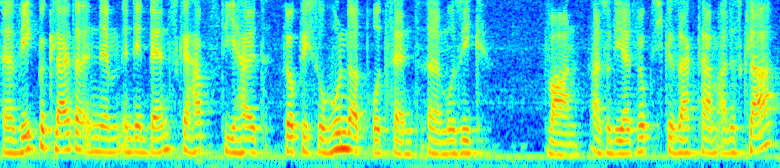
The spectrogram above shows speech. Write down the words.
äh, Wegbegleiter in, dem, in den Bands gehabt, die halt wirklich so 100% äh, Musik waren. Also die halt wirklich gesagt haben, alles klar,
